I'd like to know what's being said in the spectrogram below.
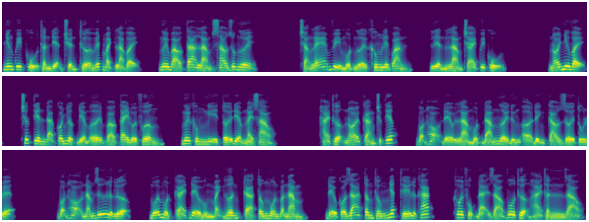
nhưng quy củ thần điện truyền thừa huyết mạch là vậy, ngươi bảo ta làm sao giúp ngươi. Chẳng lẽ vì một người không liên quan, liền làm trái quy củ. Nói như vậy, trước tiên đã có nhược điểm ơi vào tay đối phương, ngươi không nghĩ tới điểm này sao? Hải thượng nói càng trực tiếp, bọn họ đều là một đám người đứng ở đỉnh cao giới tu luyện. Bọn họ nắm giữ lực lượng, mỗi một cái đều hùng mạnh hơn cả tông môn và năm, đều có dã tâm thống nhất thế lực khác, khôi phục đại giáo vô thượng hải thần giáo,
